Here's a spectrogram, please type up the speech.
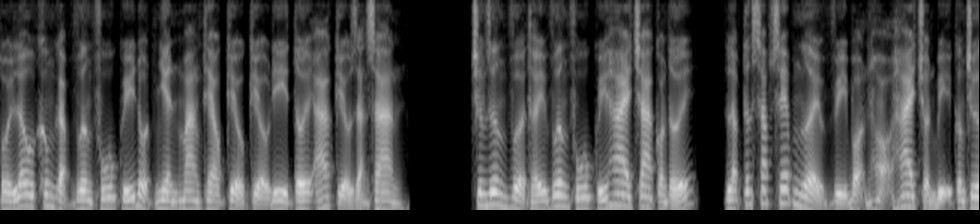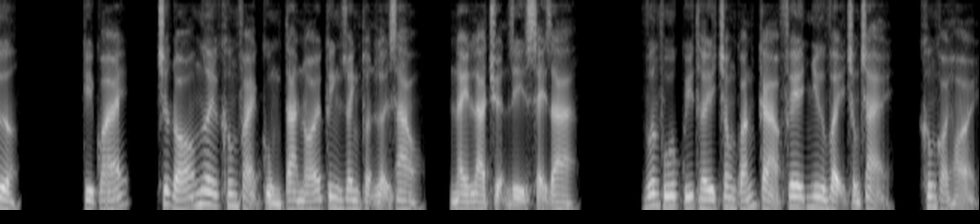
hồi lâu không gặp vương phú quý đột nhiên mang theo kiểu kiểu đi tới á kiểu giản san. Trương dương vừa thấy vương phú quý hai cha còn tới, lập tức sắp xếp người vì bọn họ hai chuẩn bị cơm trưa. Kỳ quái, trước đó ngươi không phải cùng ta nói kinh doanh thuận lợi sao? Này là chuyện gì xảy ra? Vương phú quý thấy trong quán cà phê như vậy trống trải, không khỏi hỏi.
